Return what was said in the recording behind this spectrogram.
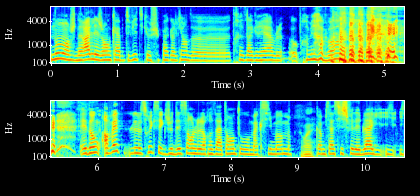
Non, en général, les gens captent vite que je suis pas quelqu'un de très agréable au premier abord. et donc, en fait, le truc, c'est que je descends leurs attentes au maximum. Ouais. Comme ça, si je fais des blagues, ils, ils-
